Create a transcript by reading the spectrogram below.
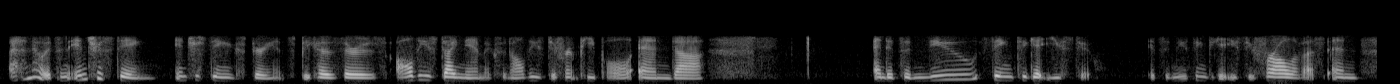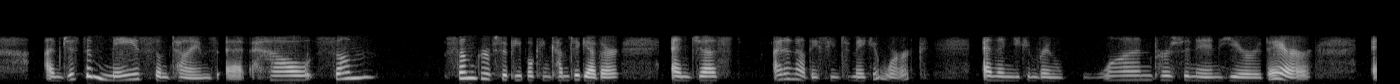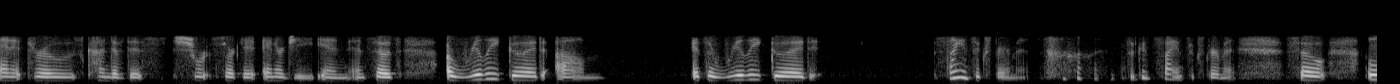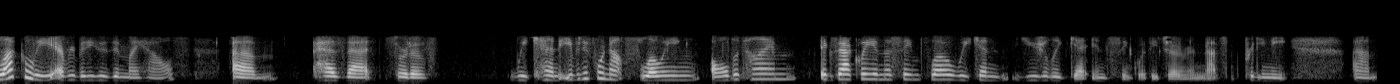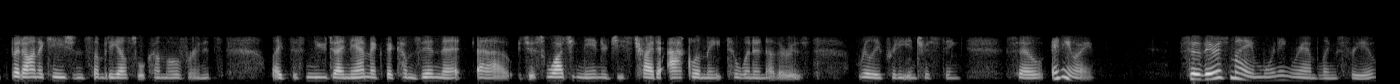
I don't know. It's an interesting interesting experience because there's all these dynamics and all these different people, and uh, and it's a new thing to get used to. It's a new thing to get used to for all of us, and I'm just amazed sometimes at how some some groups of people can come together and just I don't know. They seem to make it work, and then you can bring one person in here or there, and it throws kind of this short circuit energy in. And so it's a really good, um, it's a really good science experiment. it's a good science experiment. So luckily, everybody who's in my house um, has that sort of we can even if we're not flowing all the time exactly in the same flow, we can usually get in sync with each other, and that's pretty neat. Um, but on occasion, somebody else will come over, and it's like this new dynamic that comes in that uh, just watching the energies try to acclimate to one another is really pretty interesting. So anyway, so there's my morning ramblings for you.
